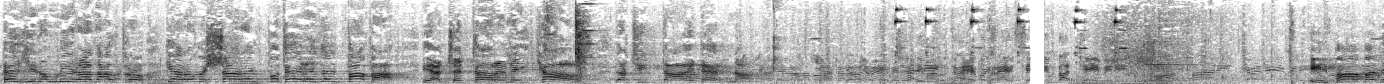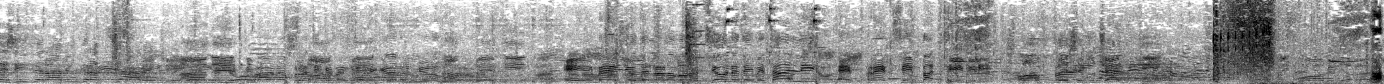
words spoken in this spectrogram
Egli non mira ad altro che a rovesciare il potere del Papa e a gettare nel caos la città eterna. prezzi imbattibili. Il Papa desidera ringraziare il fedeli Romana praticamente legato al mio lavoro. Il meglio della lavorazione dei metalli e prezzi imbattibili. Offre seducenti. Ah.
